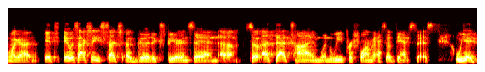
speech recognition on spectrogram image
oh my god it's it was actually such a good experience and um, so at that time when we performed at SF Dance Fest we had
